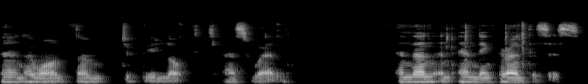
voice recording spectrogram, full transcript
And I want them to be locked as well. And then an ending parenthesis.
